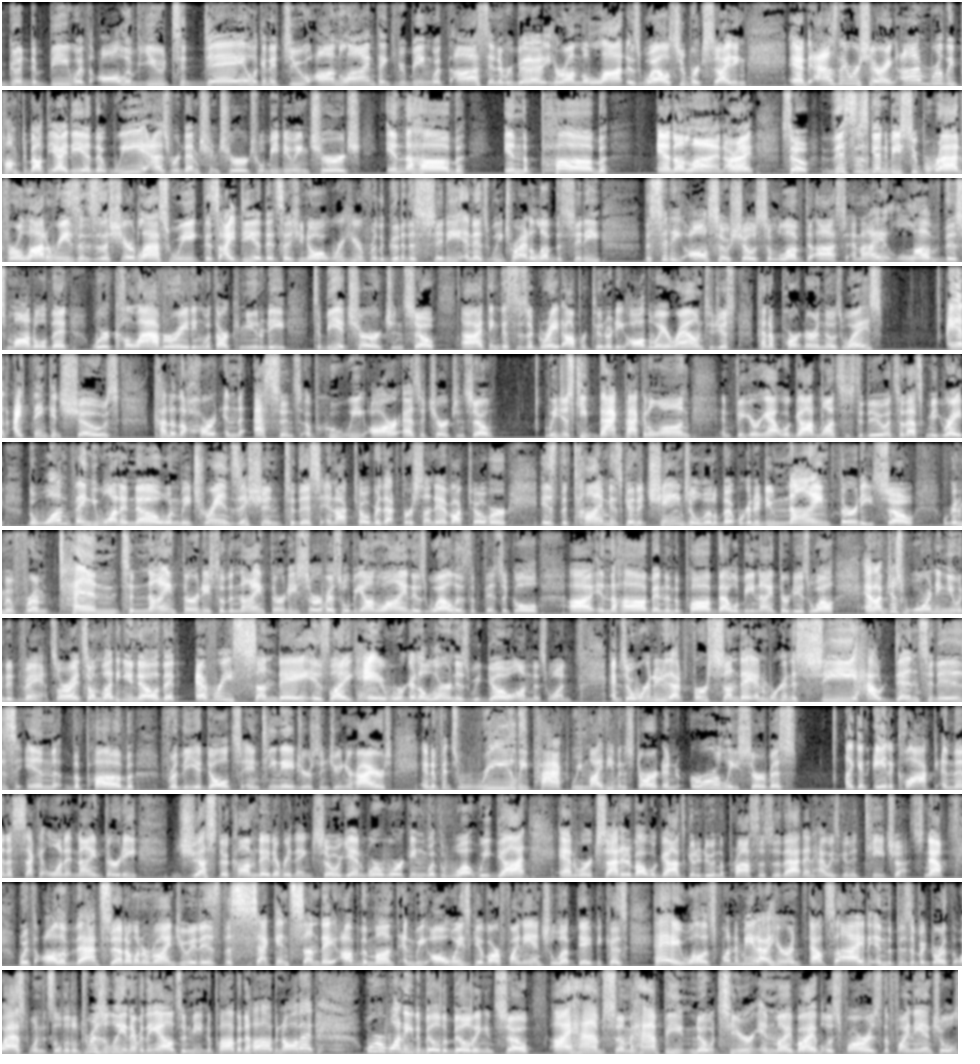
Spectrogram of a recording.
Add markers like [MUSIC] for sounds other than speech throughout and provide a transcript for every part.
good to be with all of you today. Looking at you online. Thank you for being with us and everybody here on the lot as well. Super exciting. And as they were sharing, I'm really pumped about the idea that we as Redemption Church will be doing church in the hub, in the pub, and online. All right. So this is going to be super rad for a lot of reasons. As I shared last week, this idea that says, you know what, we're here for the good of the city. And as we try to love the city, the city also shows some love to us. And I love this model that we're collaborating with our community to be a church. And so uh, I think this is a great opportunity all the way around to just kind of partner in those ways. And I think it shows kind of the heart and the essence of who we are as a church. And so we just keep backpacking along and figuring out what God wants us to do, and so that's going to be great. The one thing you want to know when we transition to this in October, that first Sunday of October, is the time is going to change a little bit. We're going to do 9:30. So, we're going to move from 10 to 9:30. So the 9:30 service will be online as well as the physical uh, in the hub and in the pub. That will be 9:30 as well. And I'm just warning you in advance, all right? So I'm letting you know that every Sunday is like, hey, we're going to learn as we go on this one. And so we're going to do that first Sunday, and we're going to see how dense it is in the pub for the adults and teenagers and junior hires. And if it's really packed, we might even start an early service like an 8 o'clock and then a second one at 9.30 just to accommodate everything. So again we're working with what we got and we're excited about what god's going to do in the process of that and how he's going to teach us. Now with all of that said i want to remind you it is the second sunday of the month and we always give our financial update because hey while it's fun to meet out here in, outside in the pacific northwest when it's a little drizzly and everything else and meet in a pub and a hub and all that we're wanting to build a building. And so i have some happy notes here in my bible as far as the financial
